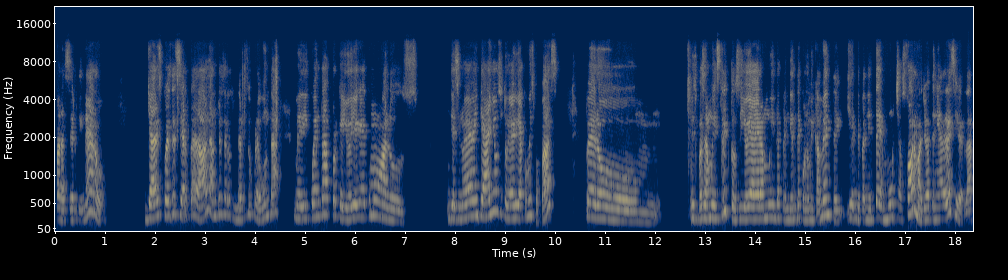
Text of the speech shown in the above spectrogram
para hacer dinero. Ya después de cierta edad, antes de responder tu pregunta, me di cuenta porque yo llegué como a los 19, 20 años y todavía vivía con mis papás, pero mm, mis papás eran muy estrictos y yo ya era muy independiente económicamente y independiente de muchas formas. Yo ya tenía y ¿verdad?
